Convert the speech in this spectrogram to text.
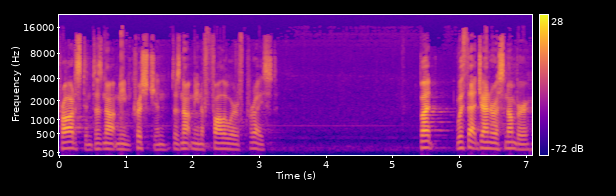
Protestant does not mean Christian, does not mean a follower of Christ. But with that generous number,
